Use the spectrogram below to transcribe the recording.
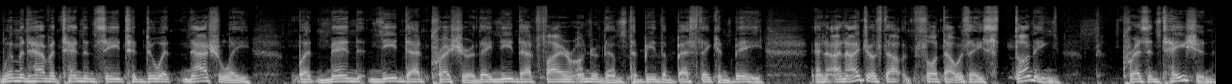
women have a tendency to do it naturally, but men need that pressure. They need that fire under them to be the best they can be. And, and I just thought that was a stunning presentation.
